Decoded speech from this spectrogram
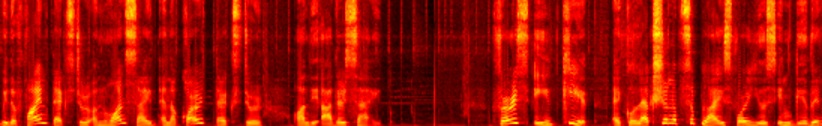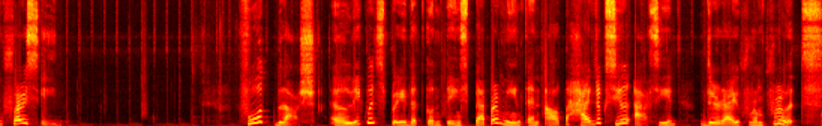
with a fine texture on one side and a coarse texture on the other side. First Aid Kit, a collection of supplies for use in giving first aid. Foot Blush, a liquid spray that contains peppermint and alpha hydroxyl acid derived from fruits.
